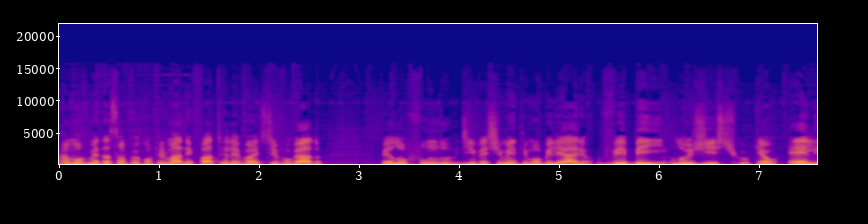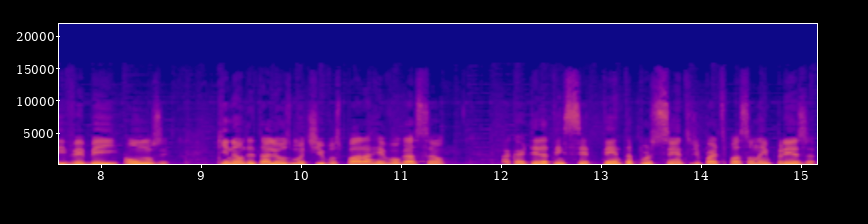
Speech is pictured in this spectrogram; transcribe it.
A movimentação foi confirmada em fato relevante divulgado pelo Fundo de Investimento Imobiliário VBI Logístico, que é o LVBI 11, que não detalhou os motivos para a revogação. A carteira tem 70% de participação na empresa,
